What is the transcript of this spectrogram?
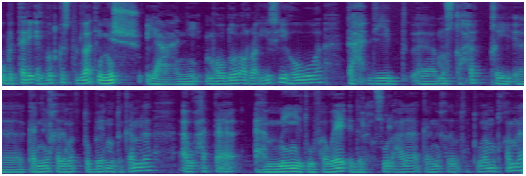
وبالتالي البودكاست دلوقتي مش يعني موضوعه الرئيسي هو تحديد مستحقي كارنيه الخدمات الطبية المتكاملة أو حتى أهمية وفوائد الحصول على كارنيه الخدمات الطبية المتكاملة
